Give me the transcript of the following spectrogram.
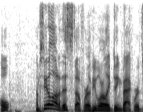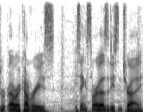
Oh, I'm seeing a lot of this stuff where people are like doing backwards uh, recoveries. He's saying sorry. That was a decent try.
